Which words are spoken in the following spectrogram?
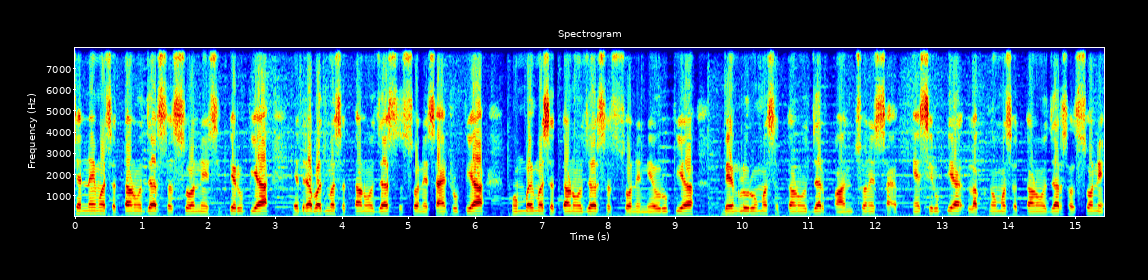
ચેન્નાઈમાં સત્તાણું હજાર છસો ને સિત્તેર રૂપિયા, હૈદરાબાદમાં સત્તાણું હજાર છસો ને સાઠ રૂપિયા, મુંબઈમાં સત્તાણું હજાર છસો ને નેવું રૂપિયા, બેંગલુરુમાં સત્તાણું હજાર પાંચસો ને એંસી રૂપિયા, લખનૌમાં સત્તાણું હજાર છસો ને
